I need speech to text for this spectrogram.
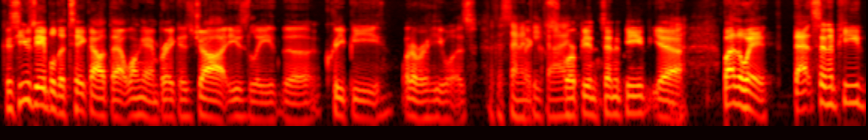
Because he was able to take out that one guy and break his jaw easily. The creepy whatever he was, like a like centipede guy. scorpion centipede. Yeah. Yeah. By the way, that centipede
